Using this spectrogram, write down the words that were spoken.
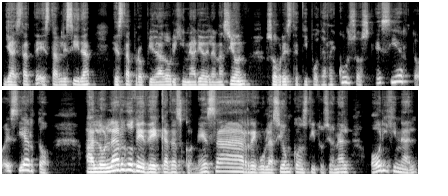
ya está establecida esta propiedad originaria de la nación sobre este tipo de recursos. Es cierto, es cierto. A lo largo de décadas, con esa regulación constitucional original,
